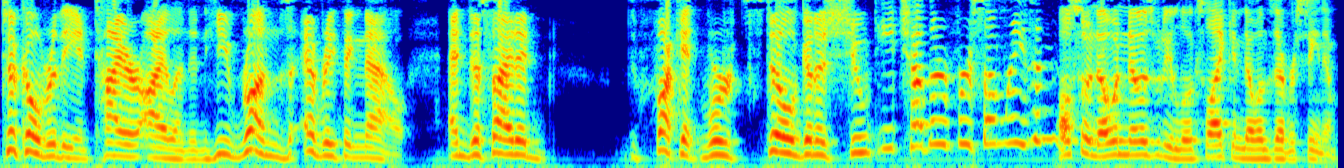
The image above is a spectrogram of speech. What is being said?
took over the entire island, and he runs everything now, and decided, fuck it, we're still gonna shoot each other for some reason? Also, no one knows what he looks like, and no one's ever seen him.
